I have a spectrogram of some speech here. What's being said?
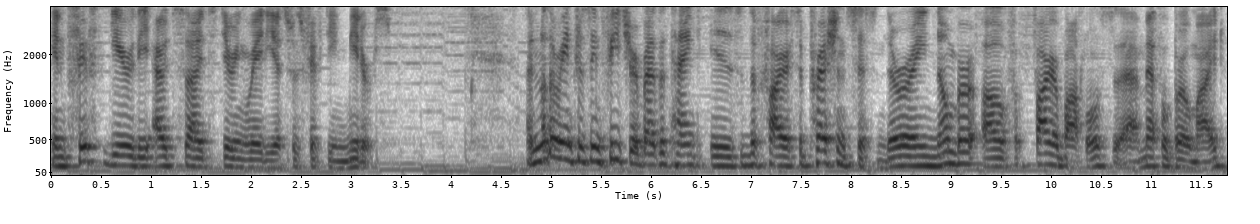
In fifth gear, the outside steering radius was 15 meters. Another interesting feature about the tank is the fire suppression system. There are a number of fire bottles, uh, methyl bromide,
